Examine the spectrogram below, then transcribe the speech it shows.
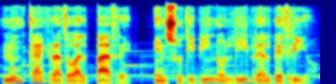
nunca agradó al Padre en su divino libre albedrío.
